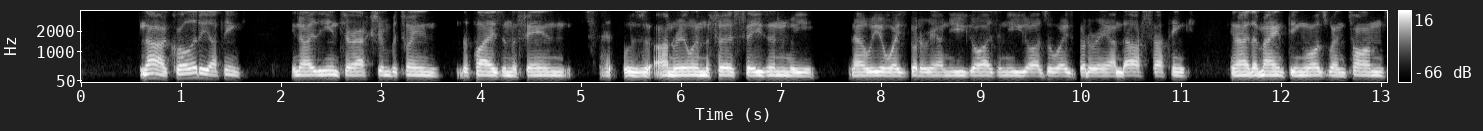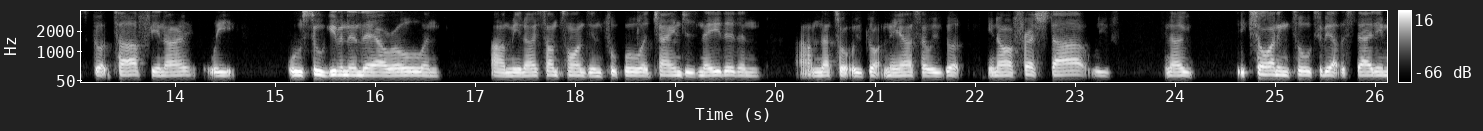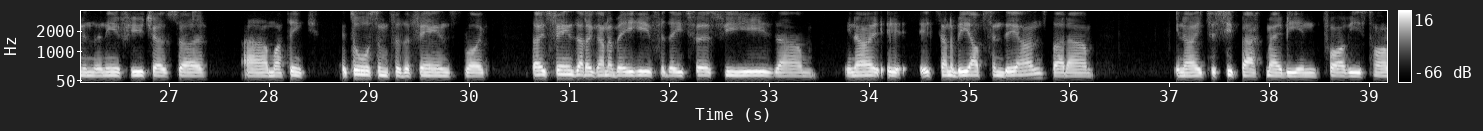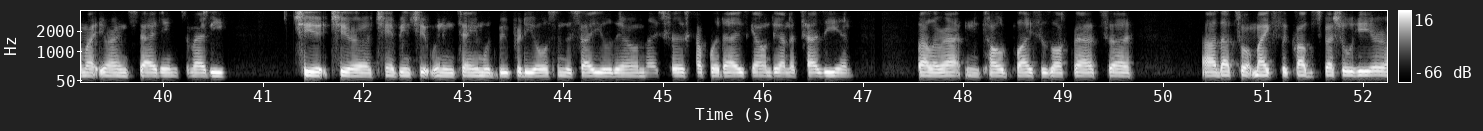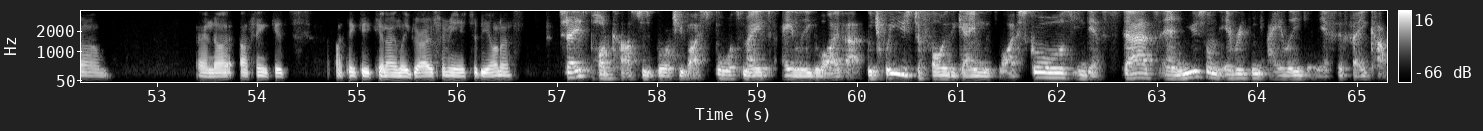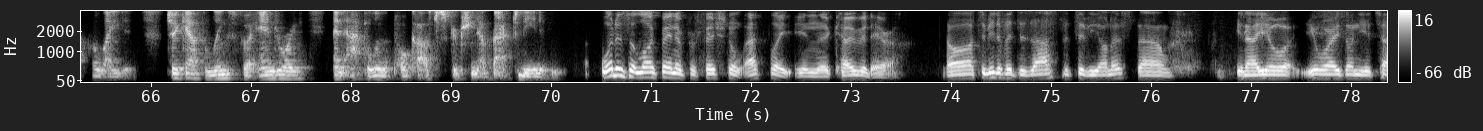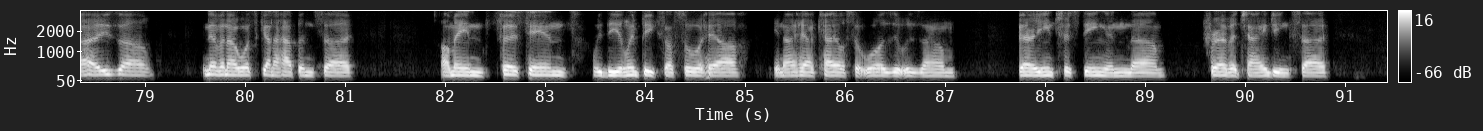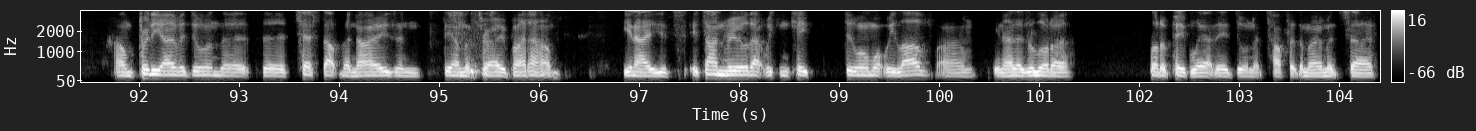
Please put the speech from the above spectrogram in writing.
No, quality. I think you know, the interaction between the players and the fans was unreal in the first season. We, you know, we always got around you guys and you guys always got around us. I think, you know, the main thing was when times got tough, you know, we, we were still giving it our all. And, um, you know, sometimes in football a change is needed and um, that's what we've got now. So we've got, you know, a fresh start. We've, you know, exciting talks about the stadium in the near future. So um, I think it's awesome for the fans, like those fans that are going to be here for these first few years. Um, you know, it, it's going to be ups and downs, but um, you know, to sit back maybe in five years' time at your own stadium to maybe cheer cheer a championship winning team would be pretty awesome to say you were there on those first couple of days going down to Tassie and Ballarat and cold places like that. So uh, that's what makes the club special here. Um, and I, I think it's I think it can only grow from here, to be honest. Today's podcast is brought to you by Sportsmates A League Live app, which we use to follow the game with live scores, in depth stats, and news on everything A League and FFA Cup related. Check out the links for Android and Apple in the podcast description. Now back to the interview. What is it like being a professional athlete in the COVID era? Oh, it's a bit of a disaster, to be honest. Um, you know, you're you're always on your toes. Um, you never know what's going to happen. So, I mean, firsthand with the Olympics, I saw how you know how chaos it was. It was um, very interesting and um, forever changing. So I'm pretty overdoing the the test up the nose and down the throat, but um, you know it's it's unreal that we can keep doing what we love. Um, you know, there's a lot of a lot of people out there doing it tough at the moment. So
